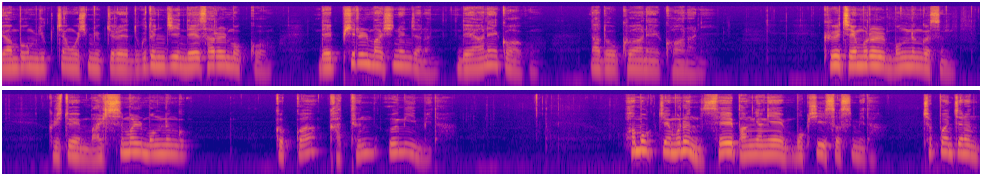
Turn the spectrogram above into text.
요한복음 6장 56절에 누구든지 내 살을 먹고 내 피를 마시는 자는 내 안에 거하고 나도 그 안에 거하나니 그 재물을 먹는 것은 그리스도의 말씀을 먹는 것과 같은 의미입니다. 화목제물은 세 방향의 몫이 있었습니다. 첫 번째는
